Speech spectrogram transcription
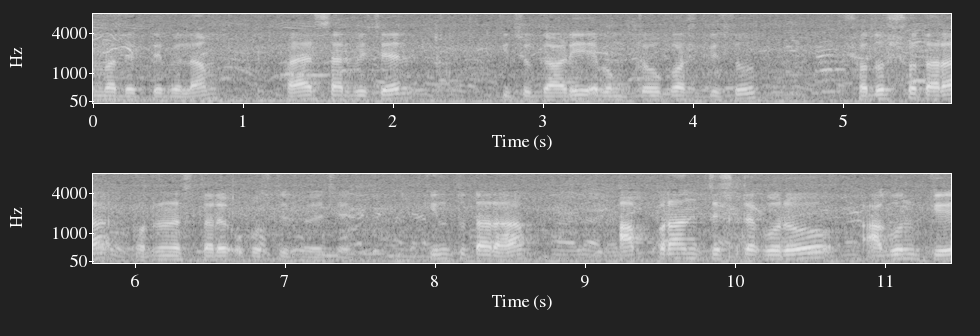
আমরা দেখতে পেলাম, ফায়ার সার্ভিসের কিছু গাড়ি এবং চৌকস কিছু সদস্য তারা ঘটনাস্থলে উপস্থিত হয়েছে। কিন্তু তারা আপ্রাণ চেষ্টা করেও আগুনকে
